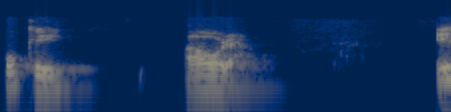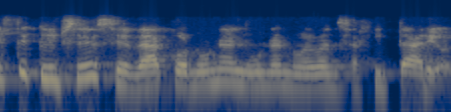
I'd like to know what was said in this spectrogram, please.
Ok, ahora, este eclipse se da con una luna nueva en Sagitario.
